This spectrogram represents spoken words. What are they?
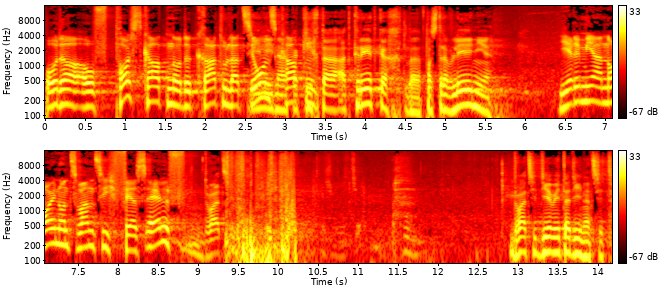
oder auf Postkarten oder или на Gratulationskarten. каких-то открытках для поздравления. Jeremia 29, Vers 11. 20. 29.11.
